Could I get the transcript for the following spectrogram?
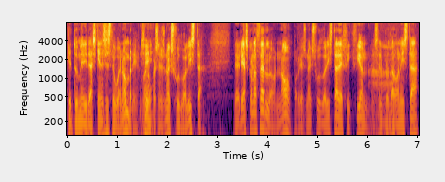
que tú me dirás, ¿quién es este buen hombre? Bueno, pues es un exfutbolista. ¿Deberías conocerlo? No, porque es un exfutbolista de ficción, es el Ah. protagonista.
